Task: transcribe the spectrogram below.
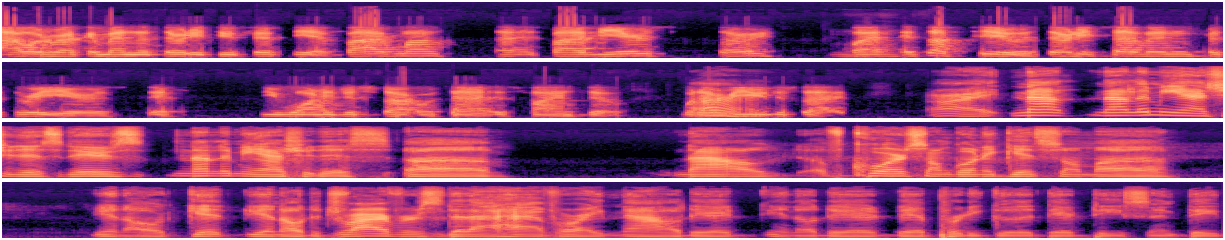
I would recommend the 3250 at five months, uh, five years. Sorry, mm-hmm. but it's up to you. 37 for three years. If you want to just start with that, is fine too. Whatever right. you decide. All right. Now, now let me ask you this. There's now let me ask you this. Uh, now, of course, I'm going to get some. Uh, you know, get you know the drivers that I have right now. They're you know they're they're pretty good. They're decent. They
